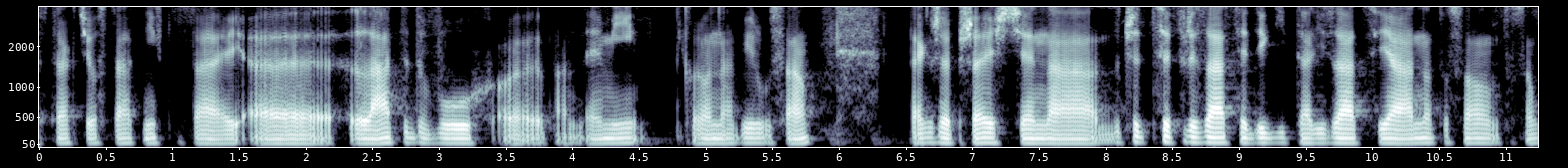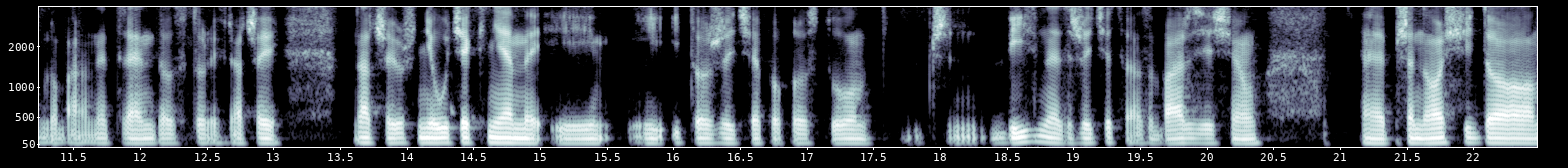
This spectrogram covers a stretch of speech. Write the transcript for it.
w trakcie ostatnich tutaj lat, dwóch pandemii koronawirusa. Także przejście na, czy cyfryzacja, digitalizacja, no to są, to są globalne trendy, od których raczej, raczej już nie uciekniemy i, i, i to życie po prostu, biznes, życie coraz bardziej się e, przenosi do,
